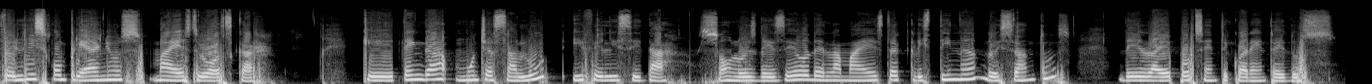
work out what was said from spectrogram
Feliz cumpleaños, maestro Oscar. Que tenga mucha salud y felicidad. Son los deseos de la maestra Cristina dos Santos de la EPO 142.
